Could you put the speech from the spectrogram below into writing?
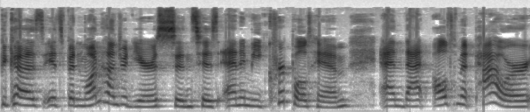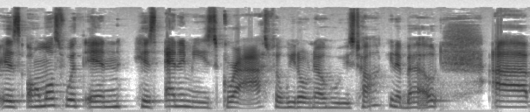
because it's been 100 years since his enemy crippled him, and that ultimate power is almost within his enemy's grasp. But we don't know who he's talking about. Uh,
